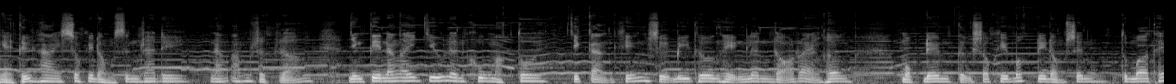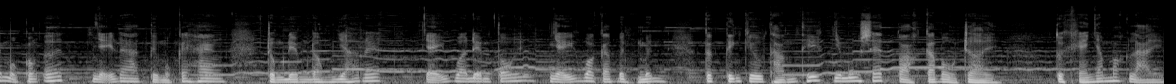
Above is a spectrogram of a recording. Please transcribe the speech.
Ngày thứ hai sau khi Đồng Sinh ra đi, nắng ấm rực rỡ. Những tia nắng ấy chiếu lên khuôn mặt tôi, chỉ càng khiến sự bi thương hiện lên rõ ràng hơn. Một đêm từ sau khi mất đi đồng sinh, tôi mơ thấy một con ếch nhảy ra từ một cái hang. Trong đêm đông giá rét, nhảy qua đêm tối, nhảy qua cả bình minh, cất tiếng kêu thảm thiết như muốn xé toạc cả bầu trời. Tôi khẽ nhắm mắt lại,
